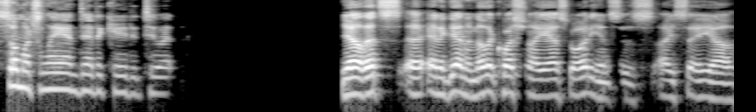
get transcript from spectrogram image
so much land dedicated to it. Yeah, that's uh, and again another question I ask audiences. I say, uh,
